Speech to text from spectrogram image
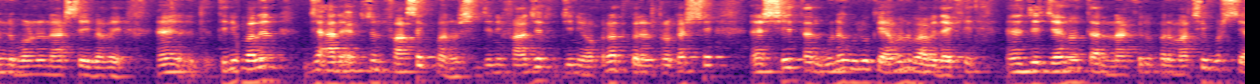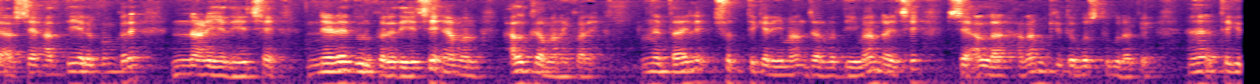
অন্য বর্ণনা আসছে এইভাবে। হ্যাঁ, তিনি বলেন যে, আর একজন ফাসেক মানুষ, যিনি ফাজের, যিনি অপরাধ করেন প্রকাশ্যে সে তার গুণাগুলোকে এমনভাবে দেখে যে যেন তার নাকের উপর মাছি বসছে আর সে হাত দিয়ে এরকম করে নাড়িয়ে দিয়েছে, নেড়ে দূর করে দিয়েছে, এমন হালকা মনে করে। তাইলে সত্যিকার ইমান যার মধ্যে ইমান রয়েছে, সে আল্লাহর হারামকৃত বস্তুগুলোকে হ্যাঁ থেকে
